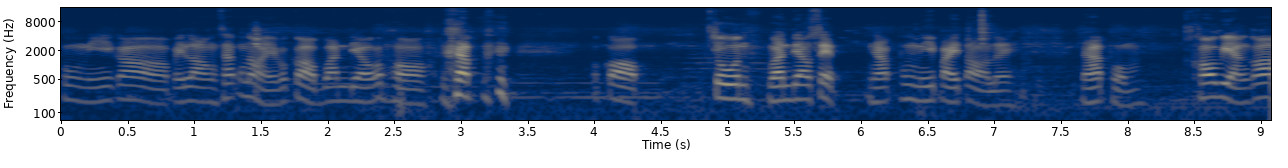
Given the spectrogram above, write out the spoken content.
พรุ่งนี้ก็ไปลองสักหน่อยประกอบวันเดียวก็พอนะครับ ประกอบจูนวันเดียวเสร็จนะครับพรุ่งนี้ไปต่อเลยนะครับ ผมข้อเหวี่ยงก็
